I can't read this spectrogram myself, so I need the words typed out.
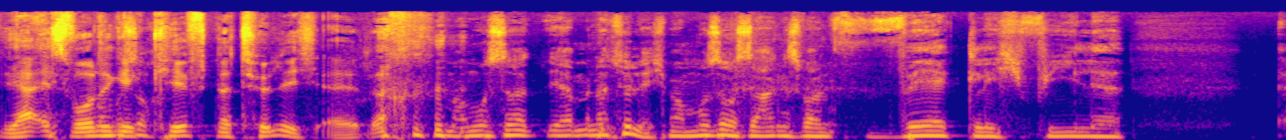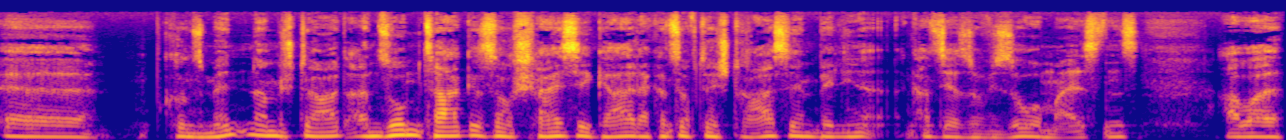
Ja, es wurde muss auch- gekifft, natürlich, Alter. Man muss ja natürlich, man muss auch sagen, es waren wirklich viele äh, Konsumenten am Start. An so einem Tag ist auch scheißegal, da kannst du auf der Straße in Berlin, kannst du ja sowieso meistens. Aber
